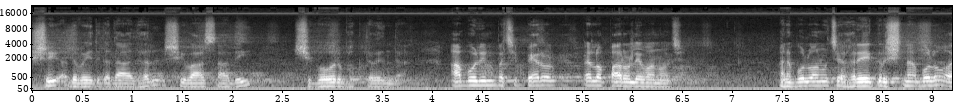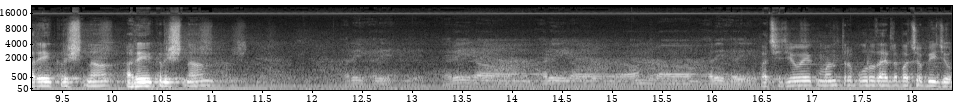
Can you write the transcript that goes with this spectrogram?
શ્રી અદ્વૈત ગદાધર શિવાસાદિ શ્રી ગૌર ભક્તવૃંદા. આ બોલીને પછી પહેલો પહેલો પારો લેવાનો છે. અને બોલવાનું છે હરે કૃષ્ણ બોલો હરે કૃષ્ણ હરે કૃષ્ણ હરે હરે હરે રામ હરે રામ રામ રામ હરે હરે. પછી જેવો એક મંત્ર પૂરો થાય એટલે પછી બીજો.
